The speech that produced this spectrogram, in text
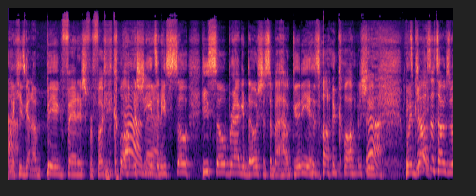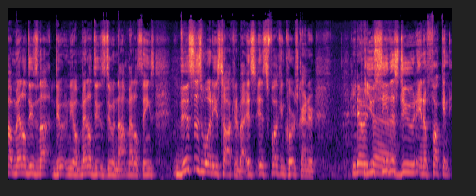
too. Like he's got a big fetish for fucking claw Yeah, machines, man. and he's so he's so braggadocious about how good he is on a claw machine. When great. Johnson talks about metal dudes not doing, you know, metal dudes doing not metal things, this is what he's talking about. It's it's fucking corpse grinder. you know You see this dude in a fucking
